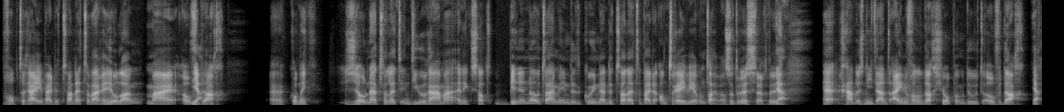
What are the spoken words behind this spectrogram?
bijvoorbeeld de rijen bij de toiletten waren heel lang. Maar overdag ja. uh, kon ik zo naar het toilet in diorama. En ik zat binnen no time in de, kon je naar de toiletten bij de entree weer. Want daar was het rustig. Dus ja. Hè, ga dus niet aan het einde van de dag shoppen, doe het overdag. Ja.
